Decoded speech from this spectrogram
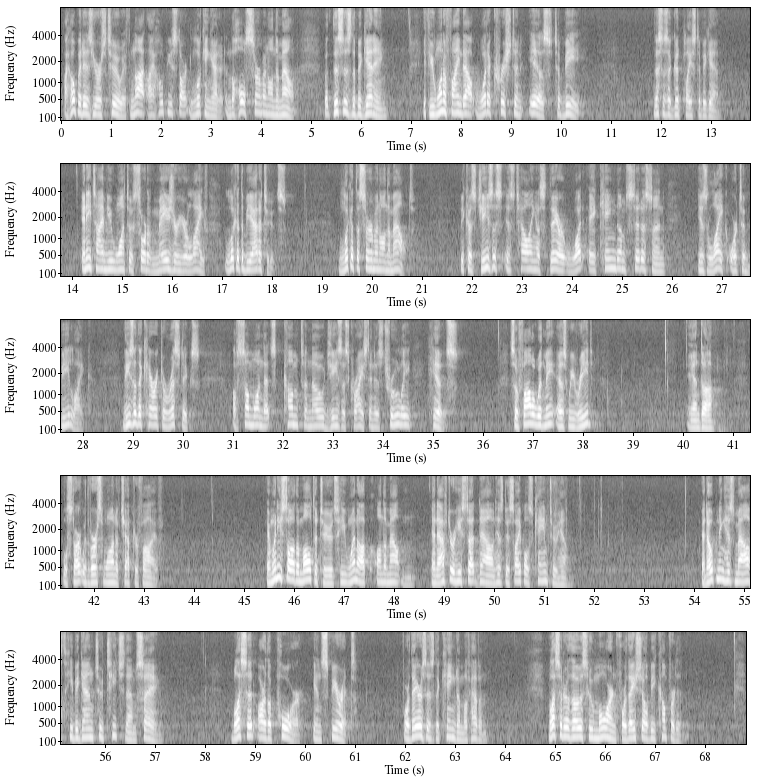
I hope it is yours too. If not, I hope you start looking at it and the whole Sermon on the Mount. But this is the beginning. If you want to find out what a Christian is to be, this is a good place to begin. Anytime you want to sort of measure your life, look at the Beatitudes. Look at the Sermon on the Mount. Because Jesus is telling us there what a kingdom citizen is like or to be like. These are the characteristics of someone that's come to know Jesus Christ and is truly His. So follow with me as we read. And uh, we'll start with verse 1 of chapter 5. And when he saw the multitudes, he went up on the mountain. And after he sat down, his disciples came to him. And opening his mouth, he began to teach them, saying, Blessed are the poor in spirit, for theirs is the kingdom of heaven. Blessed are those who mourn, for they shall be comforted.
